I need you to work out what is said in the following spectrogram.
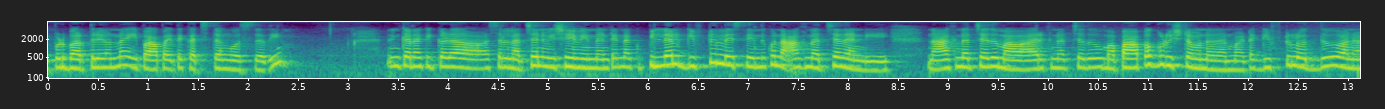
ఎప్పుడు బర్త్డే ఉన్నా ఈ పాప అయితే ఖచ్చితంగా వస్తుంది. ఇంకా నాకు ఇక్కడ అసలు నచ్చని విషయం ఏంటంటే నాకు పిల్లలు గిఫ్టులు తెస్తే ఎందుకు నాకు నచ్చదండి. నాకు నచ్చదు మా వారికి నచ్చదు మా పాపకు కూడా ఇష్టం ఉండదు అనమాట గిఫ్టులు వద్దు అని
